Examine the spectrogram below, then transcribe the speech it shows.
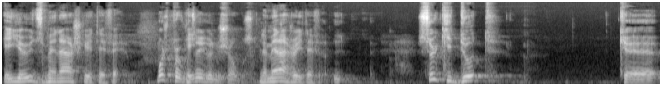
et il y a eu du ménage qui a été fait. Moi, je peux vous Et- dire une chose. Le ménage a été fait. Ceux qui doutent que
